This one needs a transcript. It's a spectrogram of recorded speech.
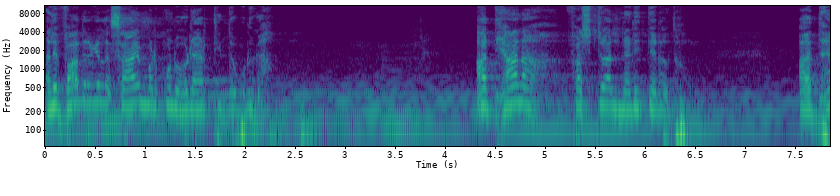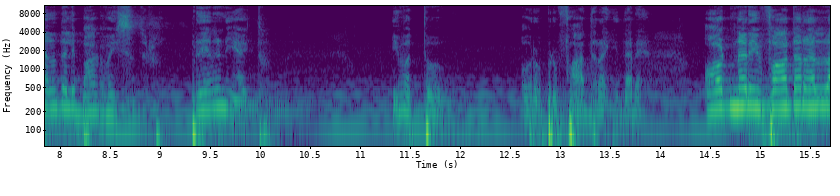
ಅಲ್ಲಿ ಫಾದರ್ಗೆಲ್ಲ ಸಹಾಯ ಮಾಡ್ಕೊಂಡು ಓಡಾಡ್ತಿದ್ದ ಹುಡುಗ. ಆ ಧ್ಯಾನ ಫಸ್ಟ್ ಅಲ್ಲಿ ನಡೀತಿರೋದು. ಆ ಧ್ಯಾನದಲ್ಲಿ ಭಾಗವಹಿಸಿದ್ರು. ಪ್ರೇರಣೆಯಾಯಿತು. ಇವತ್ತು ಅವರೊಬ್ಬರು ಫಾದರ್ ಆಗಿದ್ದಾರೆ. ಆರ್ಡಿನರಿ ಫಾದರ್ ಅಲ್ಲ,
